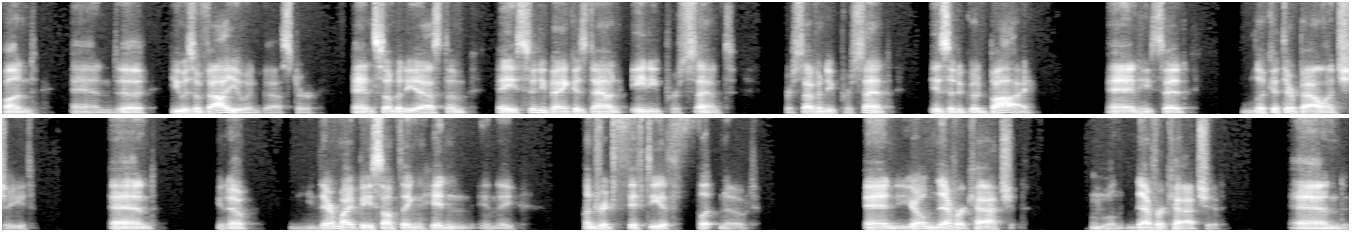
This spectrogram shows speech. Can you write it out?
Fund, and uh, he was a value investor. And somebody asked him, "Hey, Citibank is down 80% or 70%. Is it a good buy?" And he said, look at their balance sheet and you know there might be something hidden in the 150th footnote and you'll never catch it. You hmm. will never catch it. And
